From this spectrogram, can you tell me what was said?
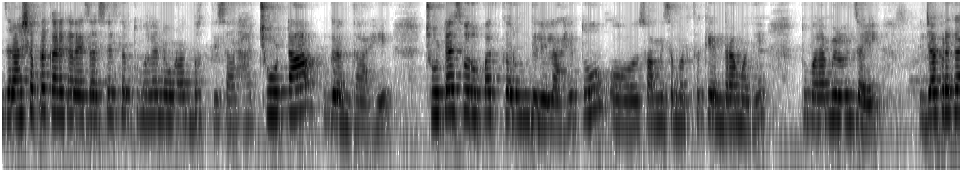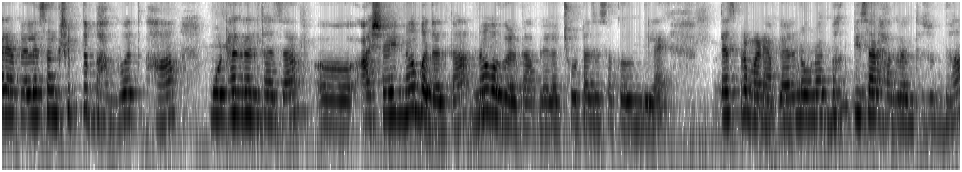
जर अशा प्रकारे करायचं असेल तर तुम्हाला नवनाथ भक्तिसार हा छोटा ग्रंथ आहे. छोट्या स्वरूपात करून दिलेला आहे तो स्वामी समर्थ केंद्रामध्ये तुम्हाला मिळून जाईल. ज्या प्रकारे आपल्याला संक्षिप्त भागवत हा मोठ्या ग्रंथाचा आशय न बदलता न वगळता आपल्याला छोटा जसा करून दिला आहे त्याचप्रमाणे आपल्याला नवनाथ भक्तिसार हा ग्रंथसुद्धा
